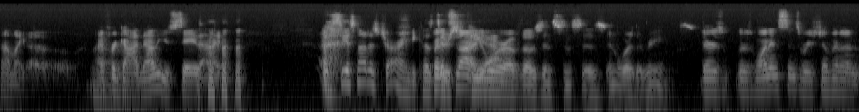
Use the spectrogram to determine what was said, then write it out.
and I'm like, oh, I Oh. forgot. Now that you say that, I, but see, it's not as jarring because But there's not- fewer of those instances in Lord of the Rings. there's there's one instance where he's jumping on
